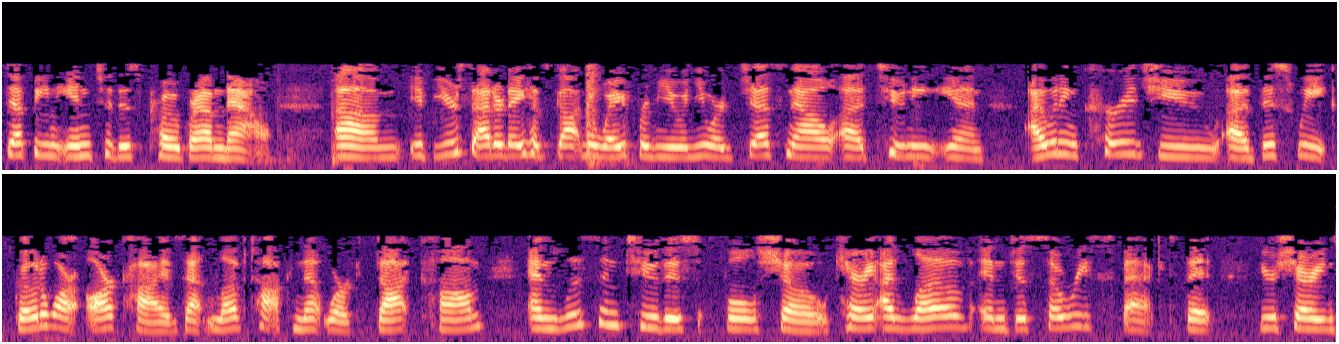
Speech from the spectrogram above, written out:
stepping into this program now, um, if your Saturday has gotten away from you and you are just now uh, tuning in, I would encourage you uh, this week go to our archives at lovetalknetwork.com and listen to this full show. Kerri, I love and just so respect that you're sharing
